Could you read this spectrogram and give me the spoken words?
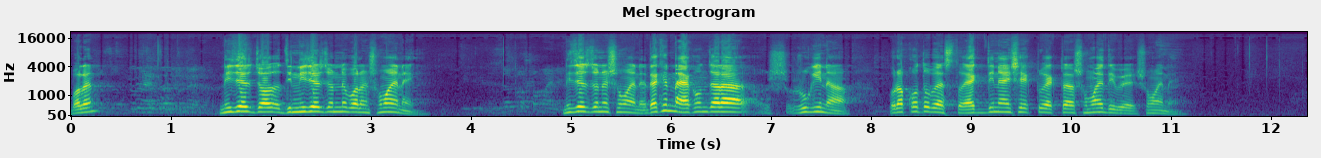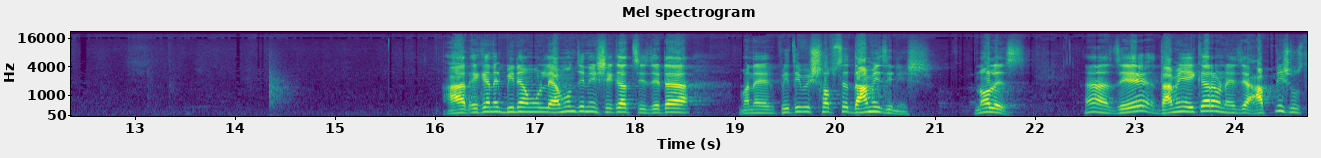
বলেন? নিজের নিজের জন্য বলেন, সময় নেই। নিজের জন্য সময় নেই দেখেন না, এখন যারা রুগী না, ওরা কত ব্যস্ত। একদিন এসে একটু একটা সময় দিবে, সময় নেই আর এখানে বিনামূল্যে এমন জিনিস শেখাচ্ছি যেটা মানে পৃথিবীর সবচেয়ে দামি জিনিস নলেজ হ্যাঁ যে দামি এই কারণে যে আপনি সুস্থ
